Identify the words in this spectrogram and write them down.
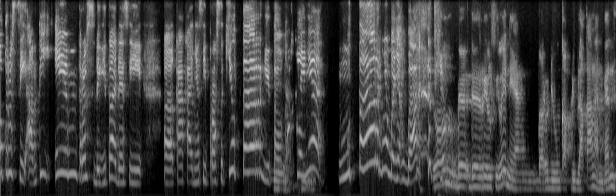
terus si Anti Im, terus udah gitu ada si eh, kakaknya si prosecutor gitu. Iya. Kayaknya muternya banyak banget. Belum the, the real villain yang baru diungkap di belakangan kan.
